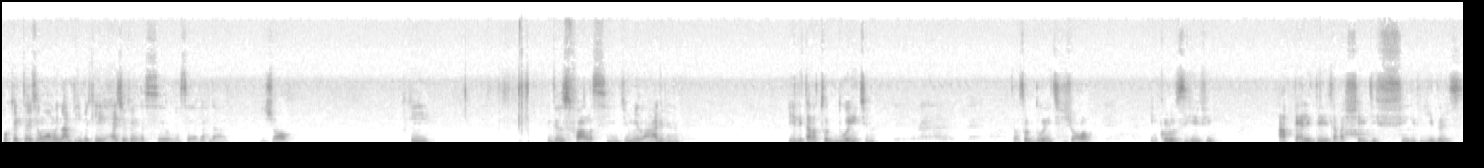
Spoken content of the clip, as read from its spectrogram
Porque teve um homem na Bíblia que rejuvenesceu, né? Isso é verdade. Jó. Que Deus fala assim de um milagre, né? E ele estava todo doente, né? Estava todo doente, Jó. Inclusive, a pele dele estava cheia de feridas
